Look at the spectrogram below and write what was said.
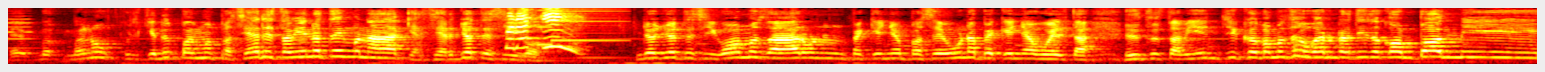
Eh, bu- bueno, pues si quieres podemos pasear. Está bien, no tengo nada que hacer. Yo te sigo. Yo, yo te sigo. Vamos a dar un pequeño paseo, una pequeña vuelta. Esto está bien, chicos. Vamos a jugar un ratito con Ponmi.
